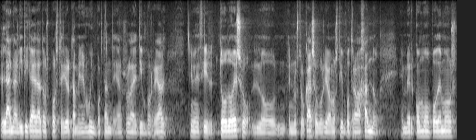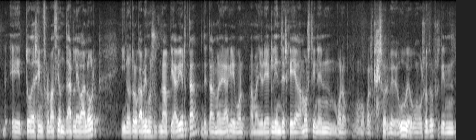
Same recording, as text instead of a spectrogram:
la analítica de datos posterior también es muy importante, ya no solo la de tiempo real. Es decir, todo eso, en nuestro caso, pues llevamos tiempo trabajando en ver cómo podemos eh, toda esa información darle valor y nosotros lo que abrimos es una API abierta, de tal manera que bueno, la mayoría de clientes que llegamos tienen, bueno, como en el caso del BBV o como vosotros, pues tienen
